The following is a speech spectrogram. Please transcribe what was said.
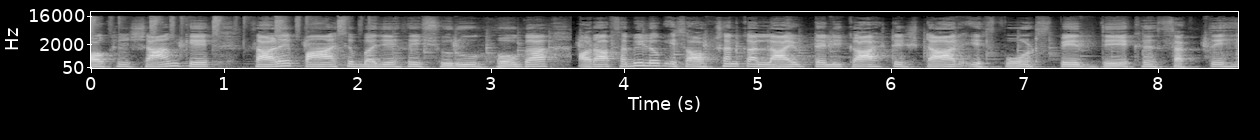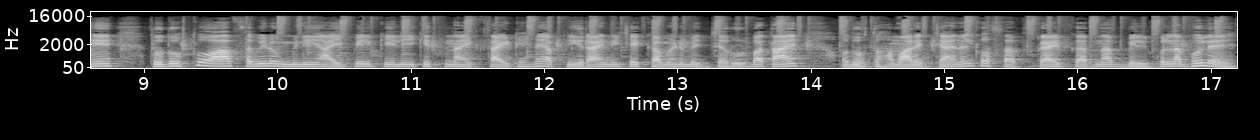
ऑप्शन शाम के साढ़े पाँच बजे से शुरू होगा और आप सभी लोग इस ऑप्शन का लाइव टेलीकास्ट स्टार स्पोर्ट्स पे देख सकते हैं। तो दोस्तों, आप सभी लोग मिनी आईपीएल के लिए कितना एक्साइटेड है, अपनी राय नीचे कमेंट में ज़रूर बताएँ। और दोस्तों, हमारे चैनल को सब्सक्राइब करना बिल्कुल ना भूलें।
